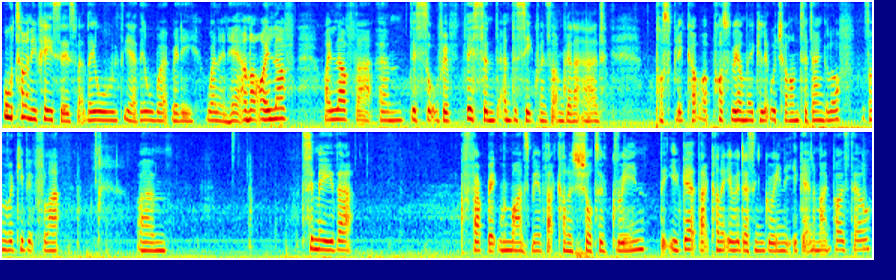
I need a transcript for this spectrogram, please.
all tiny pieces, but they all yeah they all work really well in here. And I, I love I love that um, this sort of this and, and the sequence that I'm going to add. Possibly cut up possibly I'll make a little charm to dangle off as long as I keep it flat. Um, to me that fabric reminds me of that kind of shot of green that you get that kind of iridescent green that you get in a magpie's tail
